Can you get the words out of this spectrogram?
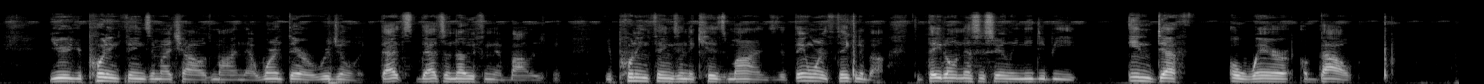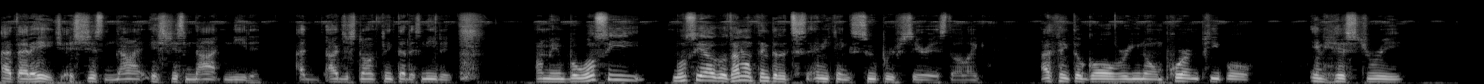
you're you're putting things in my child's mind that weren't there originally. That's that's another thing that bothers me. You're putting things into kids' minds that they weren't thinking about, that they don't necessarily need to be in depth aware about at that age. It's just not it's just not needed. I I just don't think that it's needed. I mean, but we'll see we'll see how it goes. I don't think that it's anything super serious though. Like I think they'll go over, you know, important people in history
